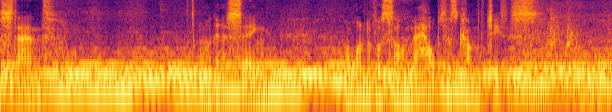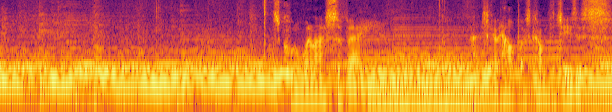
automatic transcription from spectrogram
Stand and we're going to sing a wonderful song that helps us come to Jesus. It's called When I Survey. And it's going to help us come to Jesus.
